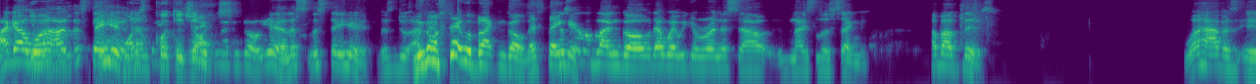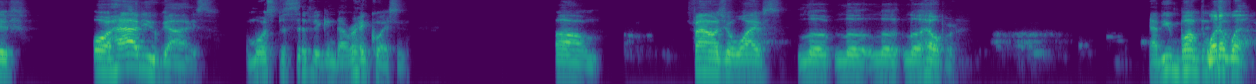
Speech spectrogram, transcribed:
I got Get one. one I, of them- let's stay here. one Let's of them quickie let's joints. Black and go. Yeah, let's let's stay here. Let's do. We're got- gonna stay with black and gold. Let's stay Let's here. go with black and gold. That way we can run this out. Nice little segment. How about this? What happens if, or have you guys, a more specific and direct question, um, found your wife's little little little, little helper? Have you bumped into What what?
